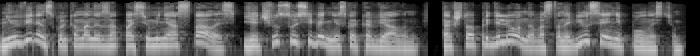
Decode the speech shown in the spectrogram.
Не уверен, сколько маны в запасе у меня осталось, я чувствую себя несколько вялым. Так что определенно восстановился я не полностью.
